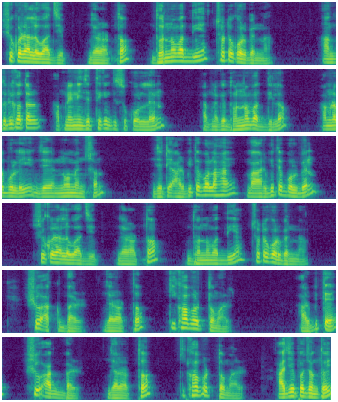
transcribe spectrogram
শুকর আল ওয়াজিব, যার অর্থ ধন্যবাদ দিয়ে ছোট করবেন না। আন্তরিকতার, আপনি নিজের থেকে কিছু করলেন আপনাকে ধন্যবাদ দিল। আমরা বলি যে নো মেনশন যেটি আরবিতে বলা হয় বা আরবিতে বলবেন, শুকর আল ওয়াজিব যার অর্থ ধন্যবাদ দিয়ে ছোট করবেন না। সু আকবর যার অর্থ, কি খবর তোমার? আরবিতে, সু আকবর যার অর্থ, কি খবর তোমার? আজ এ পর্যন্তই।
